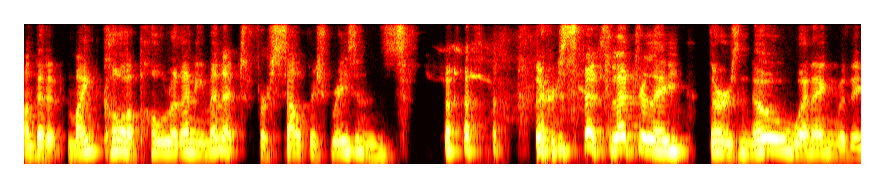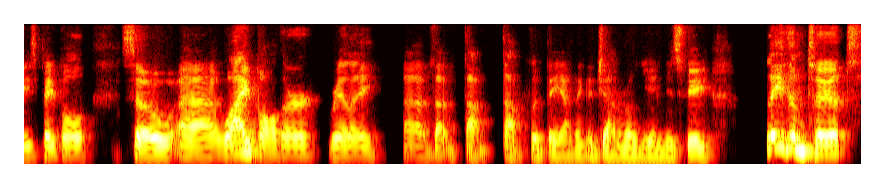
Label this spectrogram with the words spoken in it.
and that it might call a poll at any minute for selfish reasons. there's literally there's no winning with these people. So uh, why bother? Really, uh, that that that would be, I think, the general union's view. Leave them to it.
